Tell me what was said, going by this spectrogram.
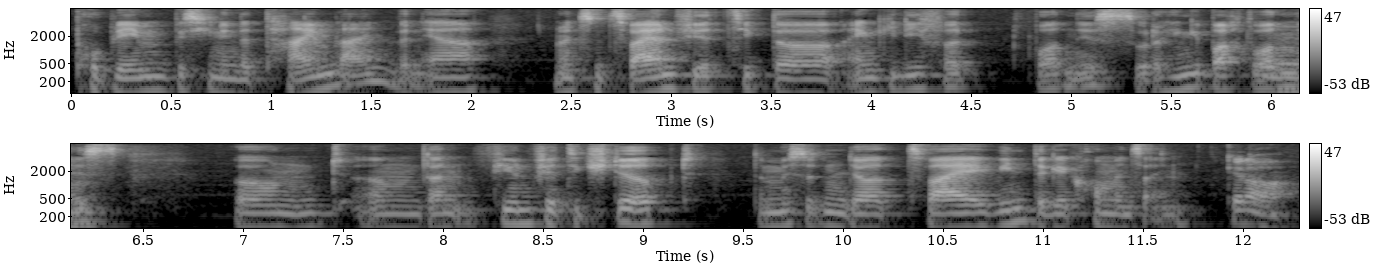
Problem ein bisschen in der Timeline, wenn er 1942 da eingeliefert worden ist oder hingebracht worden mhm. ist und ähm, dann 44 stirbt, dann müssten ja zwei Winter gekommen sein. Genau.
